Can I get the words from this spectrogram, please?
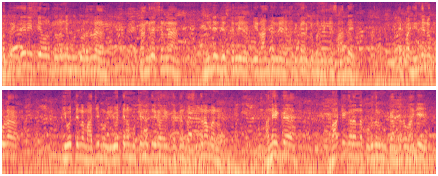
ಮತ್ತು ಇದೇ ರೀತಿ ಅವರ ಧೋರಣೆ ಮುಂದುವರೆದ್ರೆ ಕಾಂಗ್ರೆಸ್ ಅನ್ನ ಮುಂದಿನ ದಿವಸದಲ್ಲಿ ಈ ರಾಜ್ಯದಲ್ಲಿ ಅಧಿಕಾರಕ್ಕೆ ಬರಲಿಕ್ಕೆ ಸಾಧ್ಯ ಇಲ್ಲ. ಇಪ್ಪ ಹಿಂದಿನೂ ಕೂಡ ಇವತ್ತಿನ ಮಾಜಿ ಮು- ಇವತ್ತಿನ ಮುಖ್ಯಮಂತ್ರಿಗಳಾಗಿರ್ತಕ್ಕಂಥ ಸಿದ್ದರಾಮಯ್ಯ ಅನೇಕ ಭಾಗ್ಯಗಳನ್ನು ಕೊಡೋದ್ರ ಮುಖಾಂತರವಾಗಿ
